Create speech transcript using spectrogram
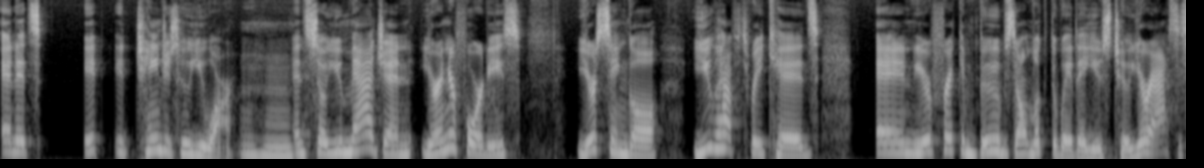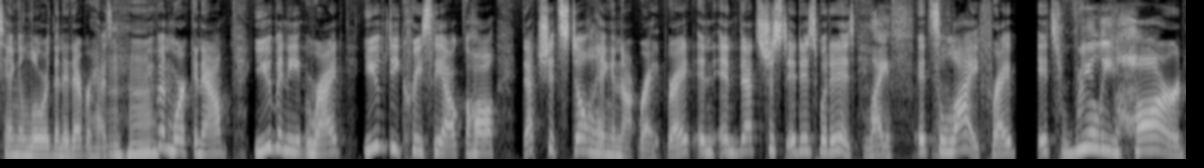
and it's it it changes who you are. Mm-hmm. And so you imagine you're in your 40s, you're single, you have three kids. And your freaking boobs don't look the way they used to. Your ass is hanging lower than it ever has. Mm-hmm. You've been working out. You've been eating right. You've decreased the alcohol. That shit's still hanging not right, right? And and that's just it is what it is. Life. It's life, right? It's really hard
